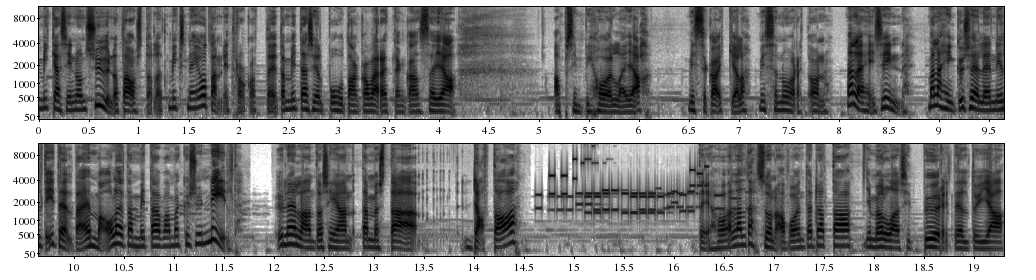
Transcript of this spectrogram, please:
että mikä siinä on syynä taustalla, että miksi ne ei ota niitä rokotteita, mitä siellä puhutaan kavereiden kanssa ja apsin pihoilla ja missä kaikkialla, missä nuoret on. Mä lähdin sinne. Mä lähdin kyselemään niiltä itseltä. En mä oleta mitään, vaan mä kysyn niiltä. Ylellä on tosiaan tämmöistä dataa, THLltä. Se on avointa dataa ja me ollaan sitten pyöritelty ja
